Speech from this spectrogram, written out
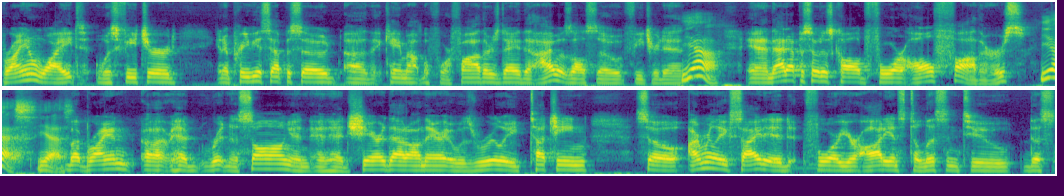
Brian White was featured in a previous episode uh, that came out before Father's Day that I was also featured in. Yeah. And that episode is called For All Fathers. Yes, yes. But Brian uh, had written a song and, and had shared that on there. It was really touching. So I'm really excited for your audience to listen to this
